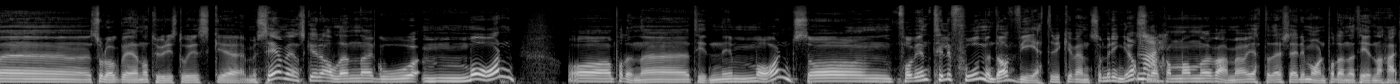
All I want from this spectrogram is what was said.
eh, zoolog ved Naturhistorisk eh, museum. Vi ønsker alle en eh, god morgen. Og på denne tiden i morgen så får vi en telefon, men da vet vi ikke hvem som ringer oss. Så da kan man være med og gjette. Det skjer i morgen på denne tiden her.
